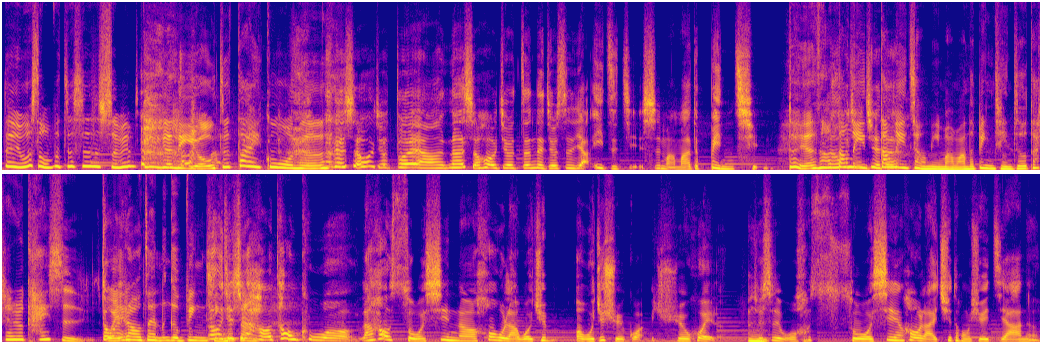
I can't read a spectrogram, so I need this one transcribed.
对，为什么不就是随便编一个理由就带过呢？那个时候就对啊，那时候就真的就是要一直解释妈妈的病情。对啊，然后当你当你讲你妈妈的病情之后，大家就开始围绕在那个病情上，我就觉得好痛苦哦。然后索性呢，后来我去哦，我就学过学会了。就是我索性后来去同学家呢，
